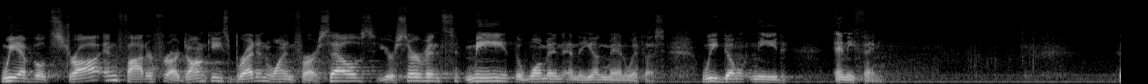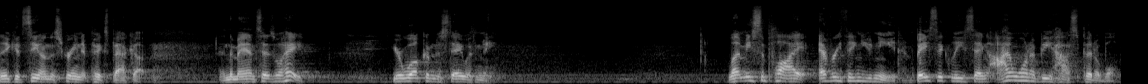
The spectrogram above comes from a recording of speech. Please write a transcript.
We have both straw and fodder for our donkeys, bread and wine for ourselves, your servants, me, the woman, and the young man with us. We don't need anything. And you can see on the screen it picks back up. And the man says, Well, hey, you're welcome to stay with me. Let me supply everything you need. Basically, saying, I want to be hospitable.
